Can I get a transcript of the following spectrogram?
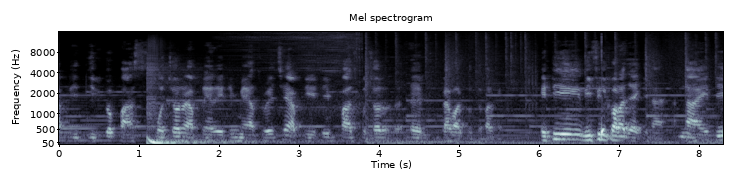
আপনি দীর্ঘ পাঁচ বছর আপনার এটি মেয়াদ রয়েছে। আপনি এটি পাঁচ বছর ব্যবহার করতে পারবেন। এটি রিফিল করা যায় কিনা? না, এটি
